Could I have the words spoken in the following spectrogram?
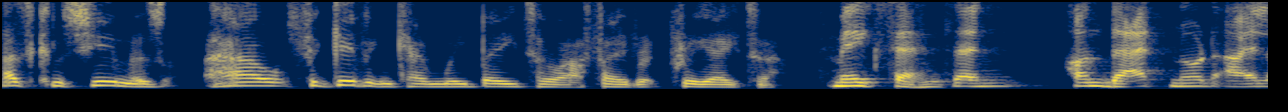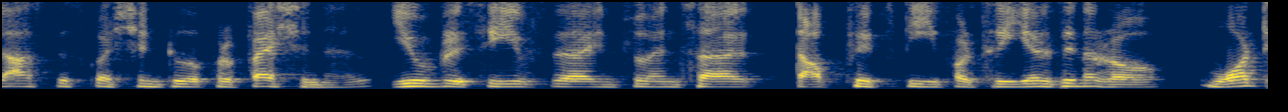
as consumers how forgiving can we be to our favorite creator? Makes sense. And on that note, I'll ask this question to a professional. You've received the influencer top 50 for three years in a row. What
